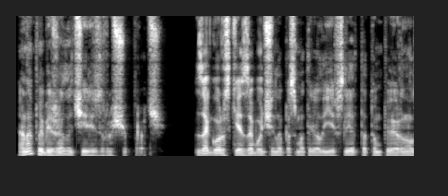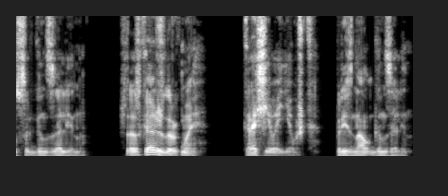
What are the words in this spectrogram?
она побежала через рощу прочь. Загорский озабоченно посмотрел ей вслед, потом повернулся к Гонзалину. — Что скажешь, друг мой? — Красивая девушка, — признал Гонзалин.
